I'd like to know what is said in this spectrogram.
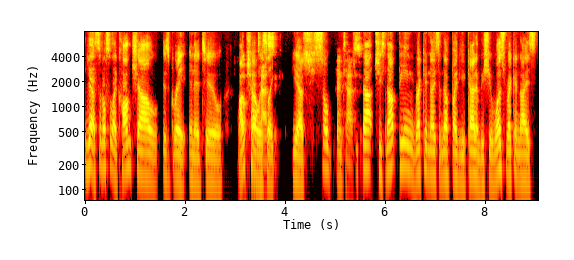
Yes, and also like Hong Chau is great in it too. Hong Oh, Chau is like, fantastic. yeah, she's so she's Fantastic. not she's not being recognized enough by the Academy. She was recognized.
